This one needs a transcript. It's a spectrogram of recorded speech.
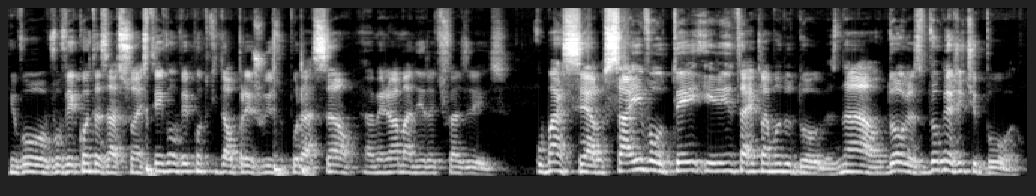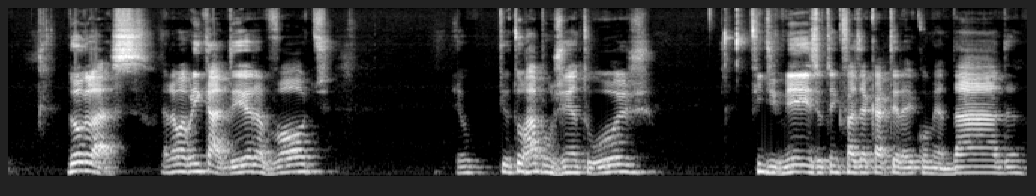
Eu vou, vou ver quantas ações tem, vamos ver quanto que dá o prejuízo por ação. É a melhor maneira de fazer isso. O Marcelo, saí, voltei e ele está reclamando do Douglas. Não, Douglas, Douglas é gente boa. Douglas, era uma brincadeira, volte. Eu estou rabugento hoje. Fim de mês, eu tenho que fazer a carteira recomendada.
